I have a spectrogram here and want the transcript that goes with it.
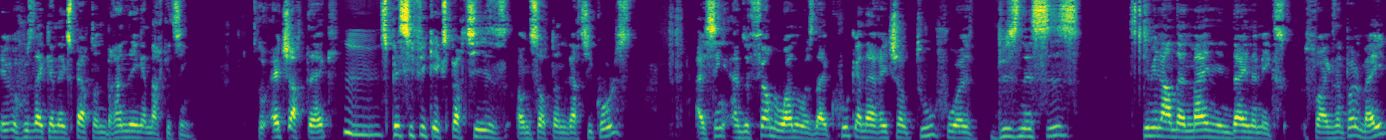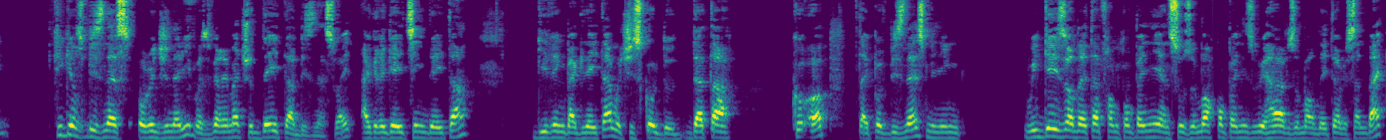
eh, who's like an expert on branding and marketing? So HR tech, hmm. specific expertise on certain verticals, I think, and the third one was like, who can I reach out to who has businesses similar than mine in dynamics? For example, my figures business originally was very much a data business, right? Aggregating data, giving back data, which is called the data co-op type of business, meaning we gather data from company, and so the more companies we have, the more data we send back.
